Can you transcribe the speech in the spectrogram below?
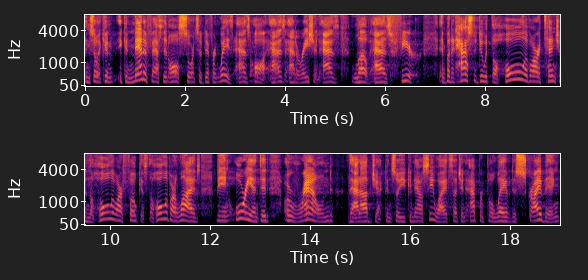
And so it can, it can manifest in all sorts of different ways as awe, as adoration, as love, as fear. And, but it has to do with the whole of our attention, the whole of our focus, the whole of our lives being oriented around that object. And so you can now see why it's such an apropos way of describing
